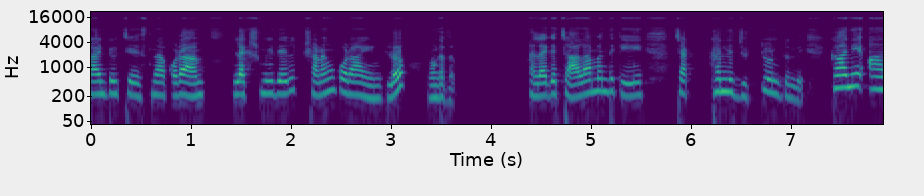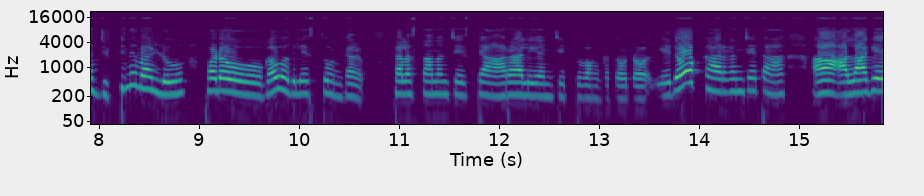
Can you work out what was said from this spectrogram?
లాంటివి చేసినా కూడా లక్ష్మీదేవి క్షణం కూడా ఆ ఇంట్లో ఉండదు. అలాగే చాలామందికి చక్కని జుట్టు ఉంటుంది. కానీ ఆ జుట్టుని వాళ్ళు పొడవుగా వదిలేస్తూ ఉంటారు. తలస్నానం చేస్తే ఆరాలి అని చెప్పి వంకతోటో ఏదో కారణం చేత అలాగే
